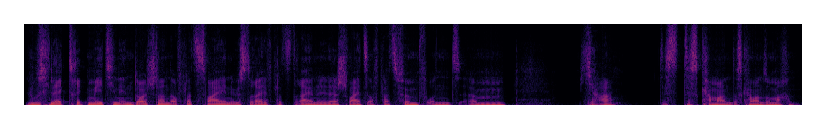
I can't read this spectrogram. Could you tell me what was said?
Lucy Electric, Mädchen in Deutschland auf Platz 2, in Österreich auf Platz 3 und in der Schweiz auf Platz 5. Und ähm, ja, das, das, kann man, das kann man so machen.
